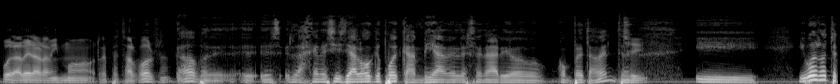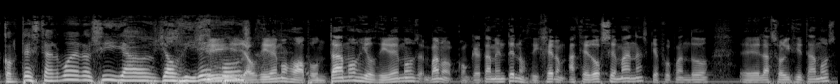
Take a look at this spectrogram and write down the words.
puede haber ahora mismo respecto al golf, ¿no? Claro, pues, eh, es la génesis de algo que puede cambiar el escenario completamente. Sí. Y, y bueno, te contestan, bueno, sí, ya, ya os diremos. Sí, ya os diremos, o apuntamos y os diremos, vamos, concretamente nos dijeron hace dos semanas, que fue cuando eh, la solicitamos,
